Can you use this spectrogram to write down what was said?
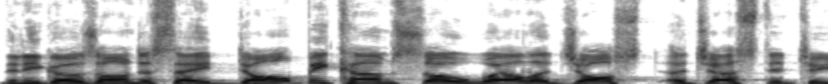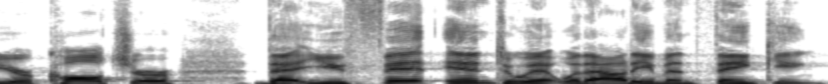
Then he goes on to say, Don't become so well adjust, adjusted to your culture that you fit into it without even thinking.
